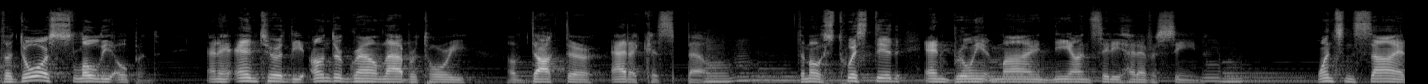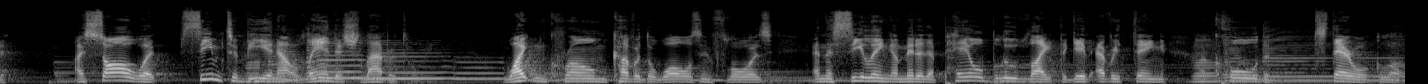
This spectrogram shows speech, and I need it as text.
The door slowly opened, and I entered the underground laboratory of Dr. Atticus Bell, the most twisted and brilliant mind Neon City had ever seen. Once inside, I saw what seemed to be an outlandish laboratory. White and chrome covered the walls and floors, and the ceiling emitted a pale blue light that gave everything a cold, sterile glow.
